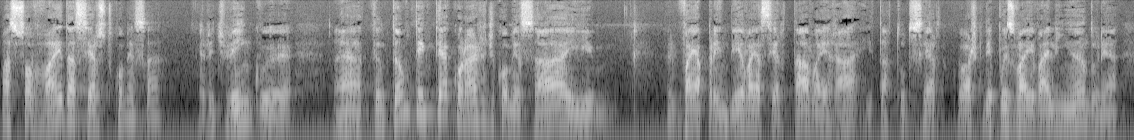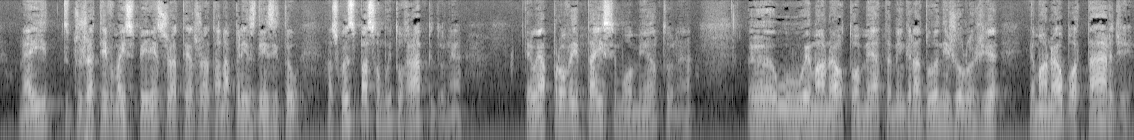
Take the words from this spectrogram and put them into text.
Mas só vai dar certo se tu começar. A gente vem, né? Então tem que ter a coragem de começar e vai aprender, vai acertar, vai errar e tá tudo certo. Eu acho que depois vai, vai alinhando, né? né? E tu já teve uma experiência, já está já tá na presidência, então as coisas passam muito rápido, né? Então é aproveitar esse momento, né? Uh, o Emanuel Tomé também graduando em Geologia. Emanuel, boa tarde.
